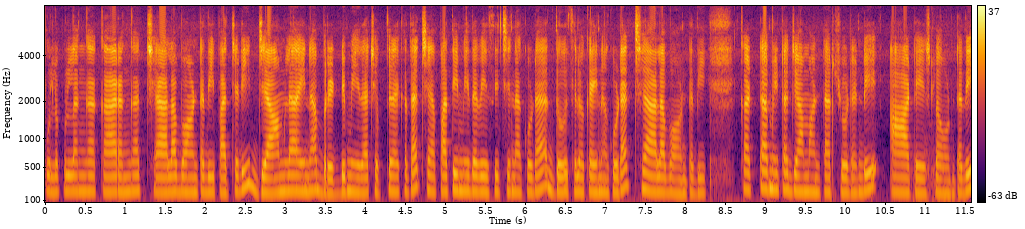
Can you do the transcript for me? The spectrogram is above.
పుల్ల పుల్లంగా కారంగా చాలా బాగుంటుంది ఈ పచ్చడి. జామ్లా అయినా బ్రెడ్ మీద చెప్తున్నా కదా చపాతీ మీద వేసి ఇచ్చినా కూడా దోశలోకైనా కూడా చాలా బాగుంటుంది. కట్టా మీఠా జామ్ అంటారు చూడండి ఆ టేస్ట్లో ఉంటుంది.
